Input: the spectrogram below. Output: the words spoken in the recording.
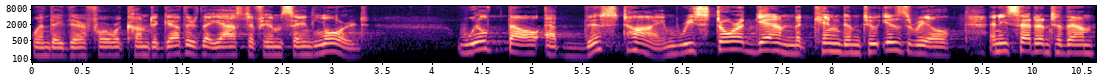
When they therefore were come together, they asked of him, saying, Lord, wilt thou at this time restore again the kingdom to Israel? And he said unto them,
